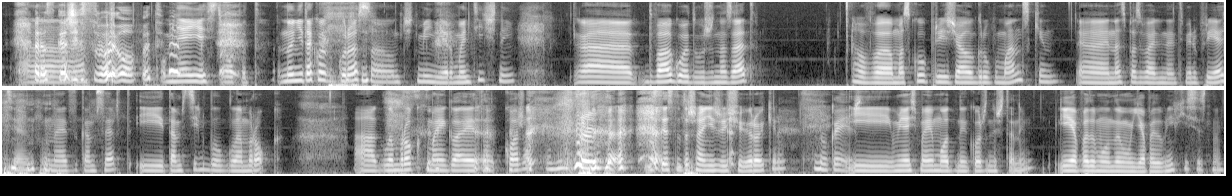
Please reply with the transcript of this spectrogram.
Расскажи а, свой опыт. У меня есть опыт. Но не такой, как у Росса, он чуть менее романтичный. А, два года уже назад в Москву приезжала группа Манскин. Э, нас позвали на это мероприятие, на этот концерт. И там стиль был глэм-рок. А глэм-рок в моей голове — это кожа. Естественно, потому что они же еще и рокеры. Ну, конечно. И у меня есть мои модные кожаные штаны. И я подумала, думаю, я пойду в них, естественно.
